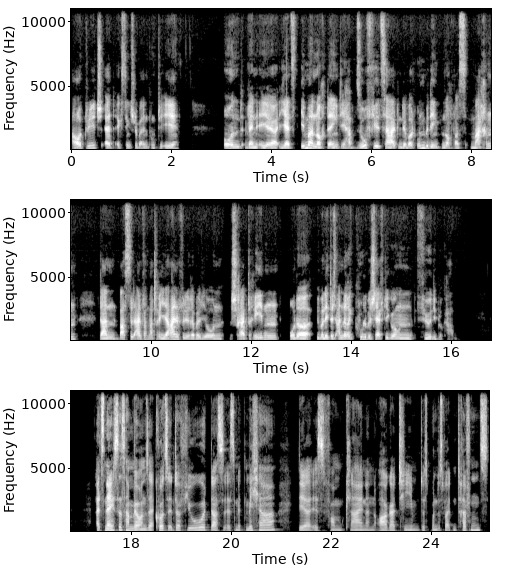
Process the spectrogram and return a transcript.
outreach at extinctionrebellion.de. Und wenn ihr jetzt immer noch denkt, ihr habt so viel Zeit und ihr wollt unbedingt noch was machen, dann bastelt einfach Materialien für die Rebellion, schreibt Reden oder überlegt euch andere coole Beschäftigungen für die Blockaden. Als nächstes haben wir unser Kurzinterview. Das ist mit Micha. Der ist vom kleinen Orga-Team des bundesweiten Treffens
